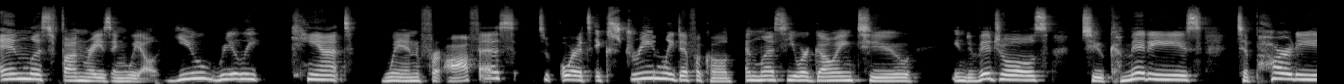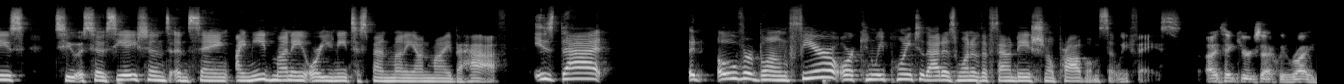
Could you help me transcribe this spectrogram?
endless fundraising wheel. You really can't win for office, or it's extremely difficult unless you are going to individuals, to committees, to parties, to associations, and saying, I need money or you need to spend money on my behalf. Is that an overblown fear, or can we point to that as one of the foundational problems that we face? I think you're exactly right.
